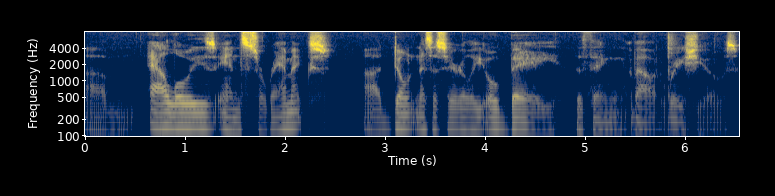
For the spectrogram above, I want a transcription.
Um, alloys and ceramics uh, don't necessarily obey the thing about ratios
